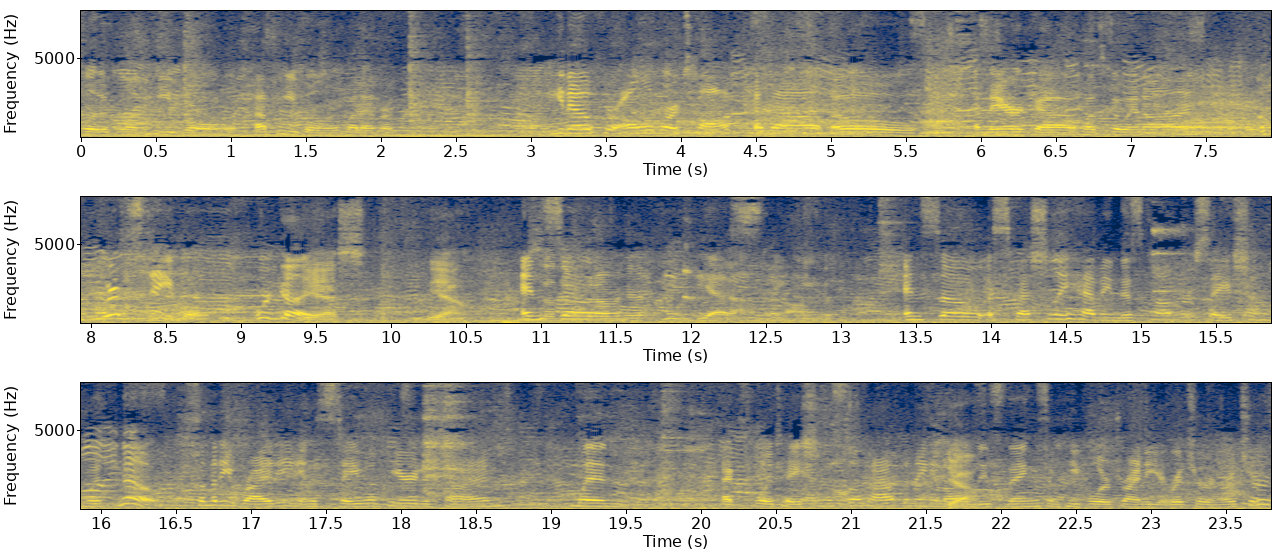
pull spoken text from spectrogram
political upheaval, upheaval or whatever. You know, for all of our talk about oh America, what's going on, we're stable, we're good. Yes. Yeah. And So so, they over here? yes, thank you. And so, especially having this conversation with no somebody writing in a stable period of time when exploitation is still happening and all Yeah. of these things, and people are trying to get richer and richer,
